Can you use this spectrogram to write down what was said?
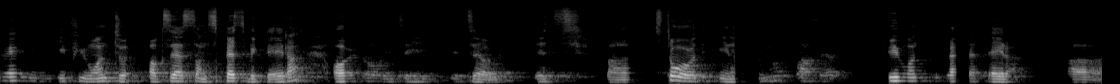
training, if you want to access some specific data, although it's, a, it's, a, it's uh, stored in a remote process, we want to grab that data uh,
